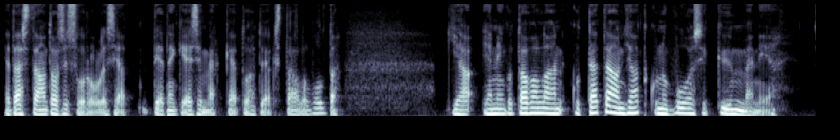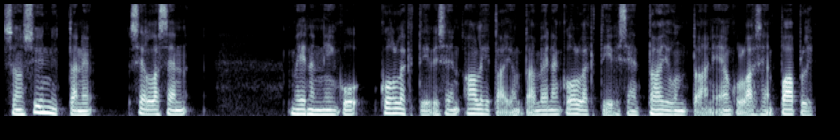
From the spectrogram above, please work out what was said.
Ja tästä on tosi surullisia tietenkin esimerkkejä 1900-luvulta ja, ja niin kuin tavallaan, kun tätä on jatkunut vuosikymmeniä, se on synnyttänyt sellaisen meidän niin kuin kollektiiviseen alitajuntaan, meidän kollektiiviseen tajuntaan ja jonkunlaiseen public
